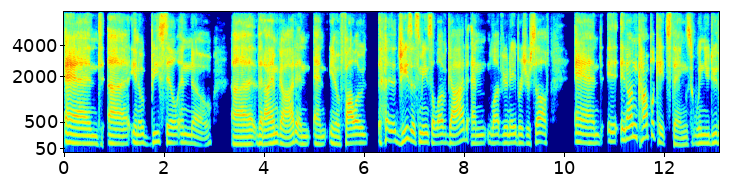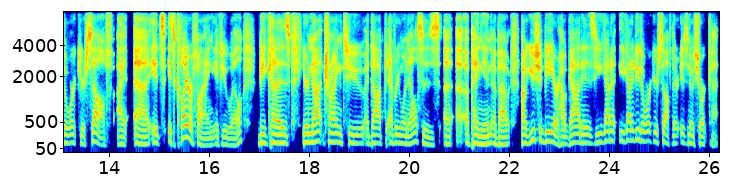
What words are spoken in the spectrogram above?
and uh, you know, be still and know uh, that I am God, and and you know, follow Jesus means to love God and love your neighbors yourself and it, it, uncomplicates things when you do the work yourself. I uh, it's it's clarifying if you will because you're not trying to adopt everyone else's uh, uh opinion about how you should be or how god is. You got to you got to do the work yourself. There is no shortcut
